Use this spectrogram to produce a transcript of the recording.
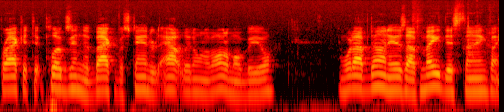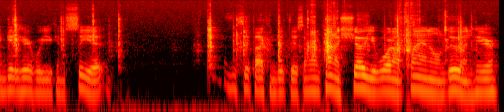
bracket that plugs in the back of a standard outlet on an automobile. And what I've done is I've made this thing, if I can get it here where you can see it. Let me see if I can get this. I want to kind of show you what I'm planning on doing here.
